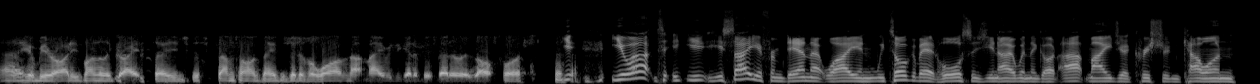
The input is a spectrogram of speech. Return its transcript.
Uh, he'll be right. He's one of the greats, so he just sometimes needs a bit of a liven nut, maybe to get a bit better result for us. you, you are. You, you say you're from down that way, and we talk about horses. You know, when they got Art Major, Christian Cullen,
